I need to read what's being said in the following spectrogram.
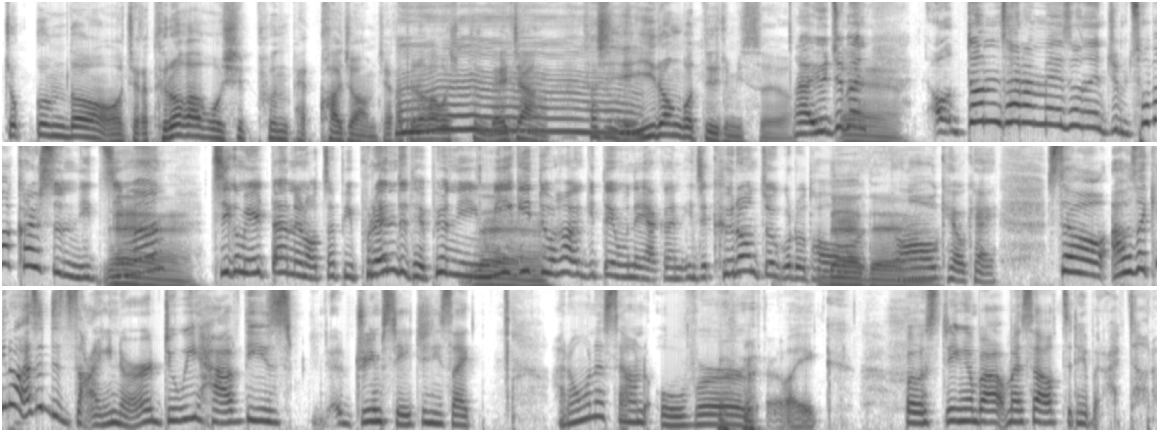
조금 더 어, 제가 들어가고 싶은 백화점, 제가 들어가고 싶은 매장, 사실 이제 이런 것들이 좀 있어요. 아, 요즘은 네. 어떤 사람에서는 좀 소박할 수는 있지만 네. 지금 일단은 어차피 브랜드 대표님이기도 하기 때문에 약간 이제 그런 쪽으로 더 네, 네. 어, okay, okay. So I was like, you know, as a designer, do we have these dream stages? And he's like, I don't want to sound over like boasting about myself today, but I've done.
